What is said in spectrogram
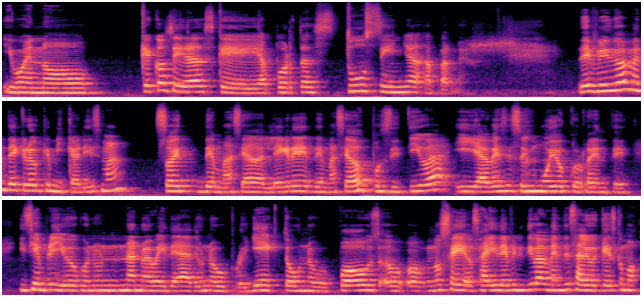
Y bueno, ¿qué consideras que aportas tú, Cinja, a Partner? Definitivamente creo que mi carisma, soy demasiado alegre, demasiado positiva y a veces soy muy ocurrente. Y siempre llego con un- una nueva idea de un nuevo proyecto, un nuevo post, o, o no sé, o sea, y definitivamente es algo que es como,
